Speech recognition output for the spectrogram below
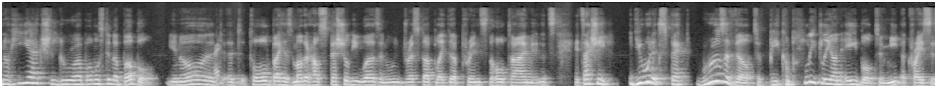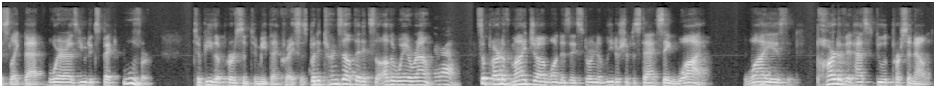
know, he actually grew up almost in a bubble. You know, right. told by his mother how special he was and dressed up like a prince the whole time. It's it's actually you would expect Roosevelt to be completely unable to meet a crisis like that, whereas you'd expect Hoover to be the person to meet that crisis. But it turns out that it's the other way around. around. So part of my job, one as a historian of leadership, is to say why. Why mm-hmm. is it? Part of it has to do with personality.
